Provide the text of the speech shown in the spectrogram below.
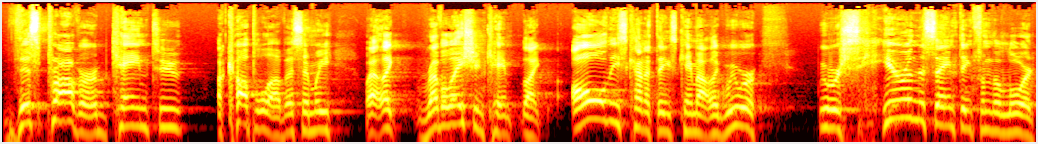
this proverb came to a couple of us, and we, well, like, Revelation came, like, all these kind of things came out. Like, we were, we were hearing the same thing from the Lord.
